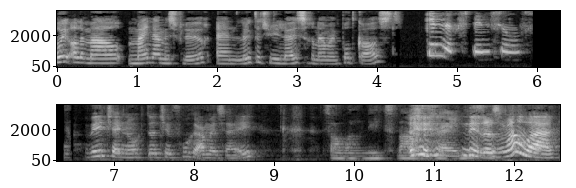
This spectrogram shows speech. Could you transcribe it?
Hoi allemaal, mijn naam is Fleur en leuk dat jullie luisteren naar mijn podcast. Weet jij nog dat je vroeger aan mij zei? Het zal wel niet waar zijn. Nee, dat is wel waar.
